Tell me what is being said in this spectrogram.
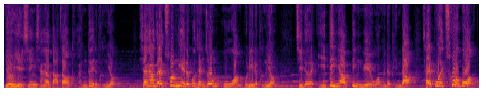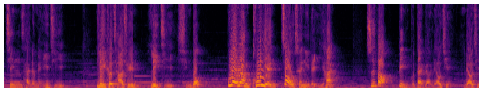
有野心想要打造团队的朋友，想要在创业的过程中无往不利的朋友，记得一定要订阅我们的频道，才不会错过精彩的每一集。立刻查询，立即行动，不要让拖延造成你的遗憾。知道并不代表了解，了解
